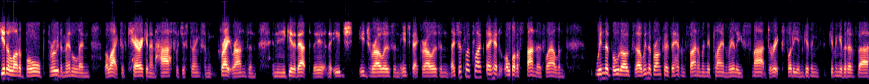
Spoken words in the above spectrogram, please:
get a lot of ball through the middle, and the likes of Carrigan and Haas were just doing some great runs, and, and then you get it out to the the edge edge rowers and edge back rowers, and they just looked like they had a lot of fun as well. And when the Bulldogs, uh, when the Broncos are having fun, and when they're playing really smart, direct footy and giving giving a bit of uh,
